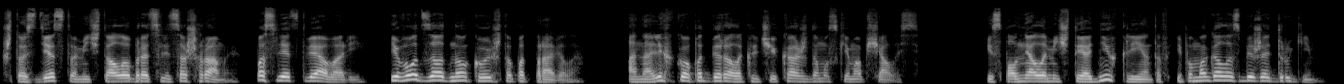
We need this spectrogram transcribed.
что с детства мечтала убрать с лица шрамы, последствия аварии, и вот заодно кое-что подправила. Она легко подбирала ключи каждому, с кем общалась. Исполняла мечты одних клиентов и помогала сбежать другим.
